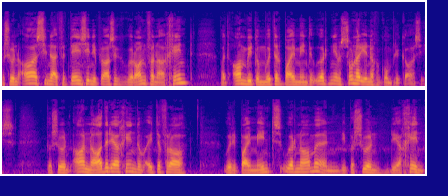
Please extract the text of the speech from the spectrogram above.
Persoon A sien 'n advertensie in die plaaslike koerant van 'n agent wat aanbied om motorpaaiemente oor te neem sonder enige komplikasies. Persoon A nader die agent om uit te vra oor die paaiementsoorname en die persoon, die agent,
